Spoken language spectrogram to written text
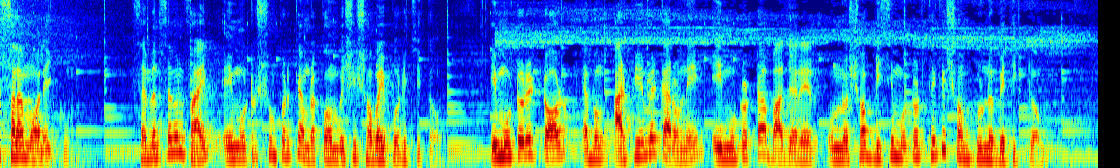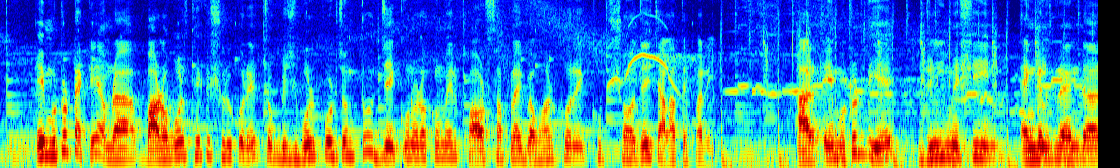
আসসালামু আলাইকুম। সেভেন সেভেন ফাইভ এই মোটর সম্পর্কে আমরা কম বেশি সবাই পরিচিত। এই মোটরের টর্ক এবং আরপিএমের কারণে এই মোটরটা বাজারের অন্য সব ডিসি মোটর থেকে সম্পূর্ণ ব্যতিক্রম। এই মোটরটাকে আমরা বারো ভোল্ট থেকে শুরু করে চব্বিশ ভোল্ট পর্যন্ত যে কোনো রকমের পাওয়ার সাপ্লাই ব্যবহার করে খুব সহজেই চালাতে পারি। আর এই মোটর দিয়ে drill machine angle grinder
